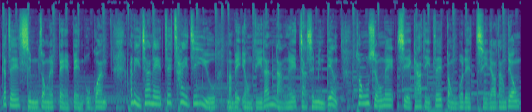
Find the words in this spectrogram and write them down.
跟这心脏的病变有关，啊，而且呢这菜籽油嘛被用在咱人的食食面顶，通常呢是加在这动物的饲料当中。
